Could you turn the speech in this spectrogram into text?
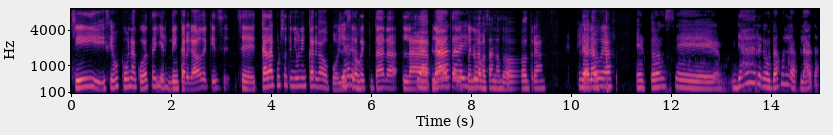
Sí, hicimos como una cuota y el encargado de que se, cada curso tenía un encargado, pues, y ese reclutaba la, la, plata, y después nos la pasaban a nosotras. Claro. Entonces, ya recaudamos la plata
